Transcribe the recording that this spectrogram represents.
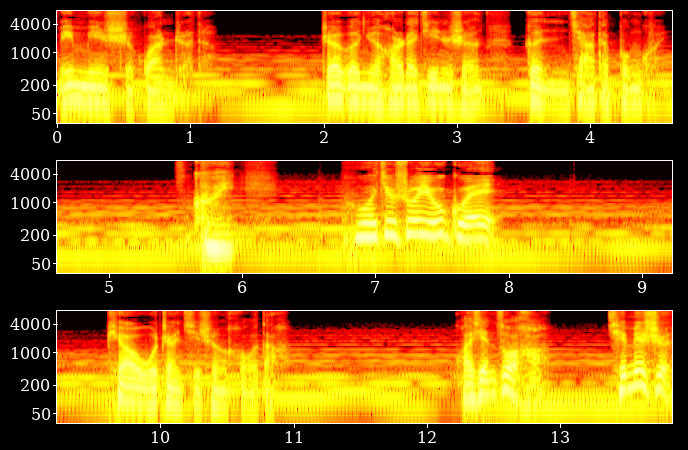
明明是关着的。这个女孩的精神更加的崩溃。鬼！我就说有鬼！飘舞站起身吼道：“快先坐好，前面是……”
